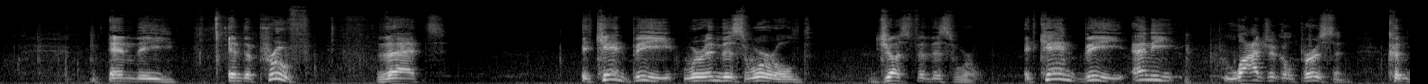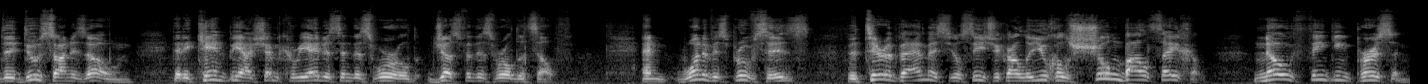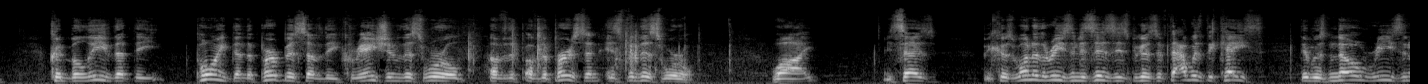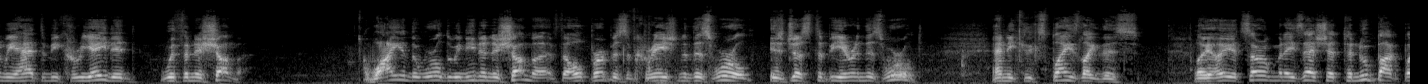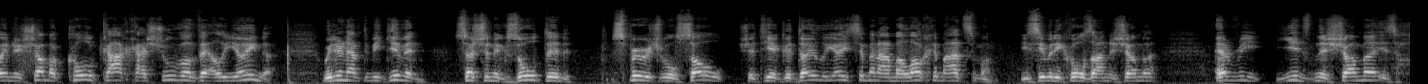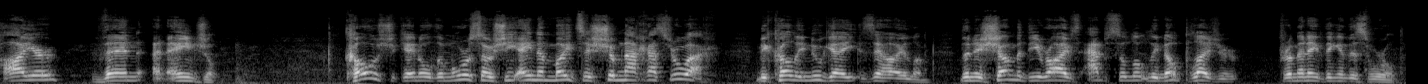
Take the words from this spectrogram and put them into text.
in the in the proof that it can't be we're in this world just for this world. It can't be any logical person could deduce on his own that it can't be Hashem create us in this world just for this world itself. And one of his proofs is the Tira Be'emes, you'll see Shekar Liyuchel Shum Bal Seichel. No thinking person could believe that the point and the purpose of the creation of this world, of the, of the person, is for this world. Why? He says, because one of the reasons is, is because if that was the case, there was no reason we had to be created with a neshama. Why in the world do we need a neshama if the whole purpose of creation of this world is just to be here in this world? And he explains like this. We didn't have to be given such an exalted spiritual soul. You see what he calls on neshama? Every yid's neshama is higher than an angel. Kol shekain all the more so she ain't mitzvah shum nachas ruach mikoli nuge zehailam. The neshama derives absolutely no pleasure from anything in this world.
